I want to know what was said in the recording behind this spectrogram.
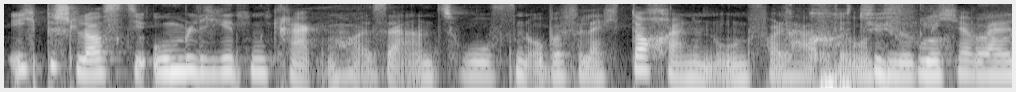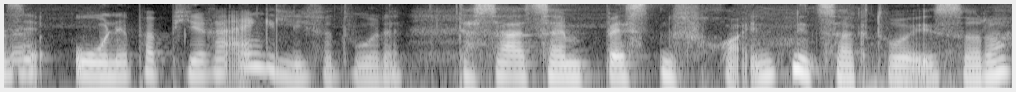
Ich beschloss, die umliegenden Krankenhäuser anzurufen, ob er vielleicht doch einen Unfall hatte und wie möglicherweise furchtbar, ohne Papiere eingeliefert wurde. Dass er seinem besten Freund nicht sagt, wo er ist, oder?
